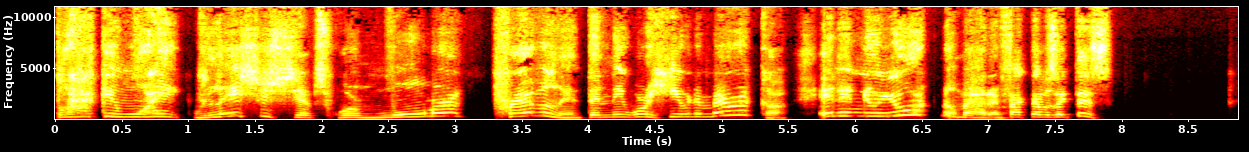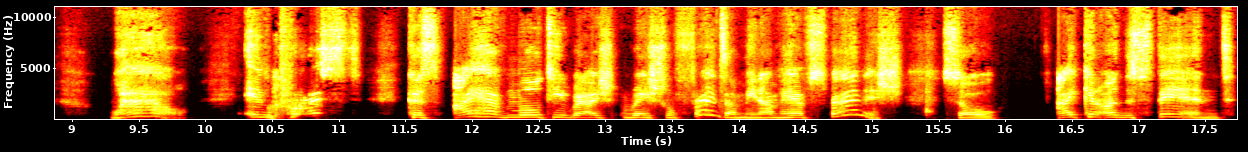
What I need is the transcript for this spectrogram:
black and white relationships were more prevalent than they were here in America and in New York, no matter. In fact, I was like this. Wow. Impressed because I have multi-racial friends. I mean, I'm half Spanish. So I can understand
